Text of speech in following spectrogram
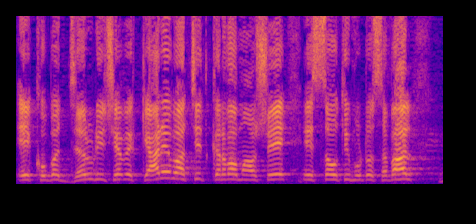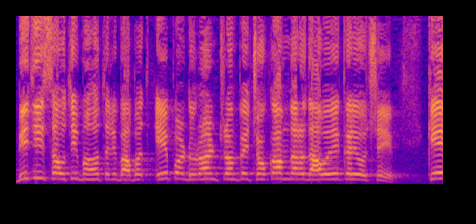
એ ખૂબ જ જરૂરી છે. હવે ક્યારે વાતચીત કરવામાં આવશે એ સૌથી મોટો સવાલ. બીજી સૌથી મહત્વની બાબત એ પણ ડોનાલ્ડ ટ્રમ્પે ચોંકાવનારો દાવો એ કર્યો છે કે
